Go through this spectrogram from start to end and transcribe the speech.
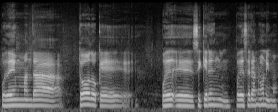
Pueden mandar todo que... Puede, eh, si quieren, puede ser anónimo.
